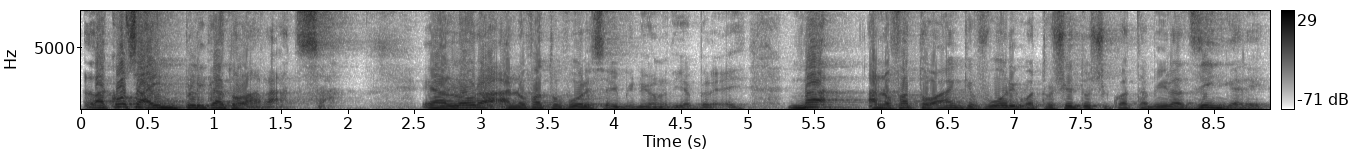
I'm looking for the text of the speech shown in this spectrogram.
la cosa ha implicato la razza. E allora hanno fatto fuori 6 milioni di ebrei, ma hanno fatto anche fuori 450.000 zingari,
